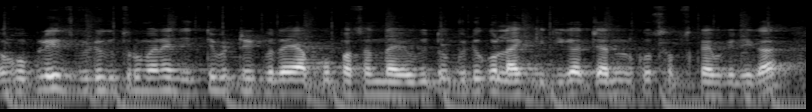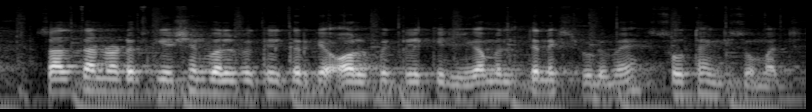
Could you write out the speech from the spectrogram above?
तो होपली इस वीडियो के थ्रू मैंने जितनी भी ट्रिक बताई आपको पसंद आई होगी तो वीडियो को लाइक कीजिएगा चैनल को सब्सक्राइब कीजिएगा, साथ साथ नोटिफिकेशन बेल पर क्लिक करके ऑल पर क्लिक कीजिएगा। मिलते हैं नेक्स्ट वीडियो में so thank you so much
